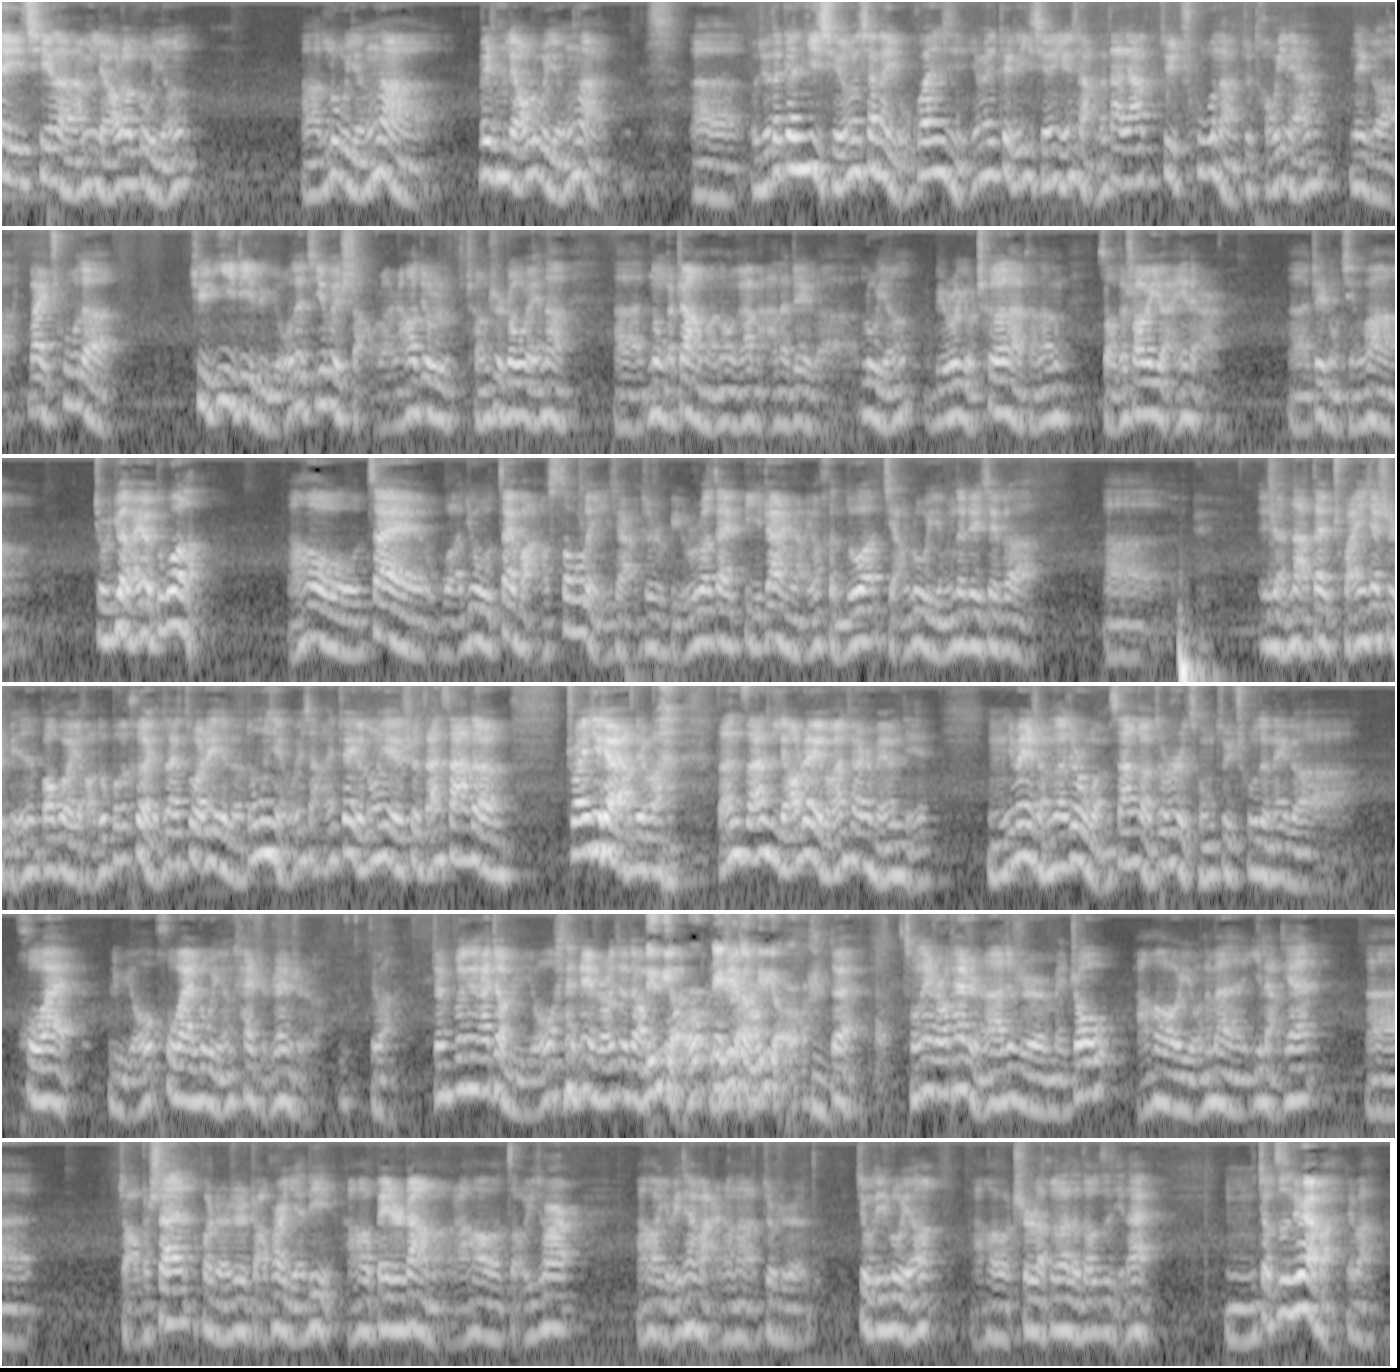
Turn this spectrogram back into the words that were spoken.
这一期呢，咱们聊聊露营。啊，露营呢，为什么聊露营呢？呃，我觉得跟疫情现在有关系，因为这个疫情影响了大家最初呢，就头一年那个外出的去异地旅游的机会少了，然后就是城市周围呢，呃，弄个帐篷，弄个干嘛的这个露营，比如有车呢，可能走的稍微远一点儿，呃，这种情况就是越来越多了。然后在我又在网上搜了一下，就是比如说在 B 站上有很多讲露营的这些个呃人呐，在传一些视频，包括有好多播客也在做这个东西。我一想，哎，这个东西是咱仨的专业呀，对吧？咱咱聊这个完全是没问题。嗯，因为什么呢？就是我们三个都是从最初的那个户外旅游、户外露营开始认识的，对吧？真不应该叫旅游，那时候就叫驴友，那时候叫驴友。对，从那时候开始呢，就是每周，然后有那么一两天，呃，找个山或者是找块野地，然后背着帐篷，然后走一圈儿，然后有一天晚上呢，就是就地露营，然后吃的喝的都自己带，嗯，叫自虐吧，对吧？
